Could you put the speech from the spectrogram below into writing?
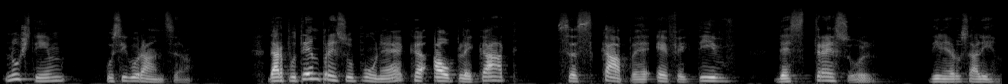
Nu știm cu siguranță. Dar putem presupune că au plecat să scape efectiv de stresul din Ierusalim.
